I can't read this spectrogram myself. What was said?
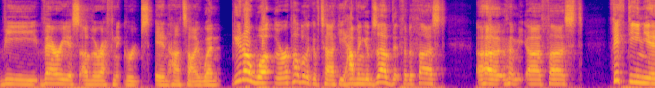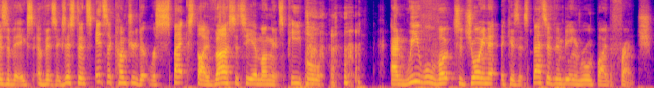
the various other ethnic groups in Hatay went, you know what, the Republic of Turkey, having observed it for the first, uh, uh first 15 years of its, of its existence, it's a country that respects diversity among its people, and we will vote to join it because it's better than being ruled by the French.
